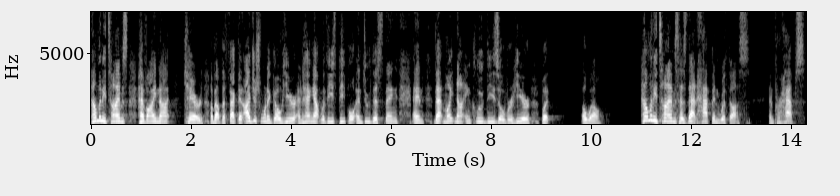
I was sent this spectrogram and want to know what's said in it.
How many times have I not cared about the fact that I just want to go here and hang out with these people and do this thing, and that might not include these over here, but oh well. How many times has that happened with us? And perhaps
